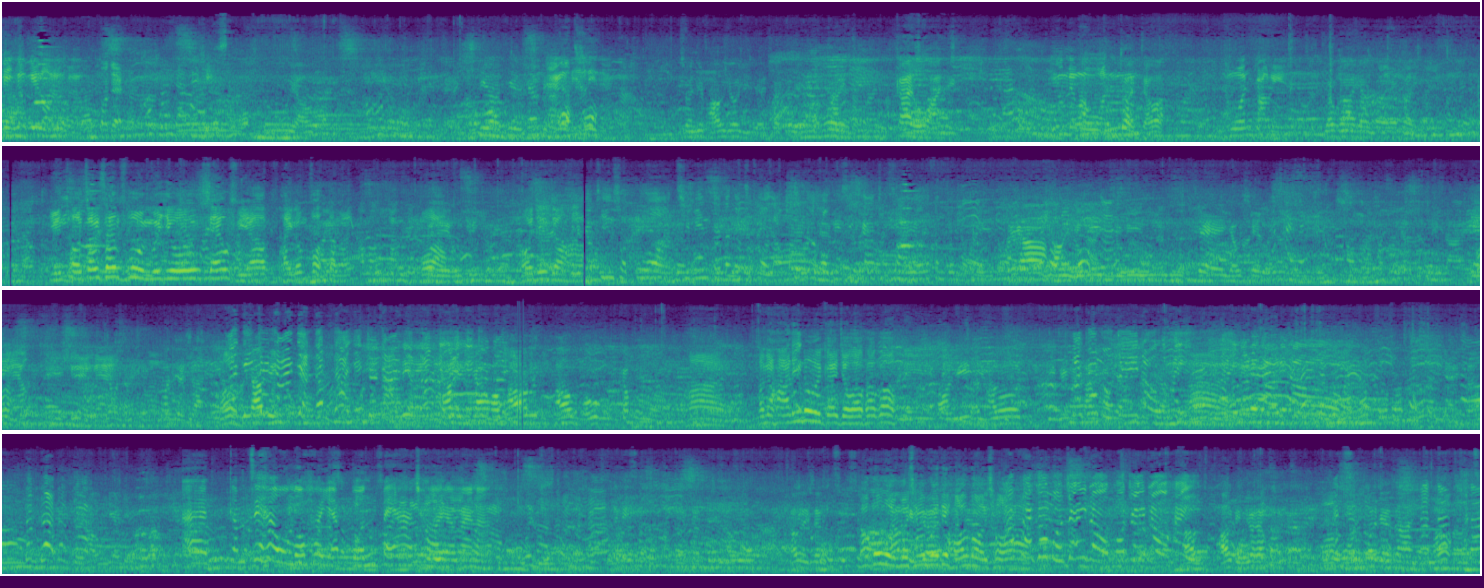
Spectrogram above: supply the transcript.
練咗幾耐啊？多謝。之前都有知道知道，大一年上次跑咗越野賽，街好玩啲。咁有冇揾咁多人走啊？有冇揾教練？有㗎有㗎有㗎。沿途最辛苦會唔會要 selfie 啊？係咁搏係咪？好啊，我知就係。戰術嘅喎，前面特登個速度流，後邊先加速快咗一分鐘。係啊，後面即係有斜路。多謝晒。好，影張單人得唔得？影張單人得唔得？教練教我跑跑唔好咁急喎。係，係咪下年都會繼續啊，發哥？下年如果發哥冇咗呢度，係係呢度呢度。得唔得？得唔得？誒，咁之後會唔會去日本比下賽咁樣啊？考慮先。發哥會唔會參加啲海外賽發啊？哥冇追到，冇追到，係。考完咗香港。多謝晒。得唔得？得。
